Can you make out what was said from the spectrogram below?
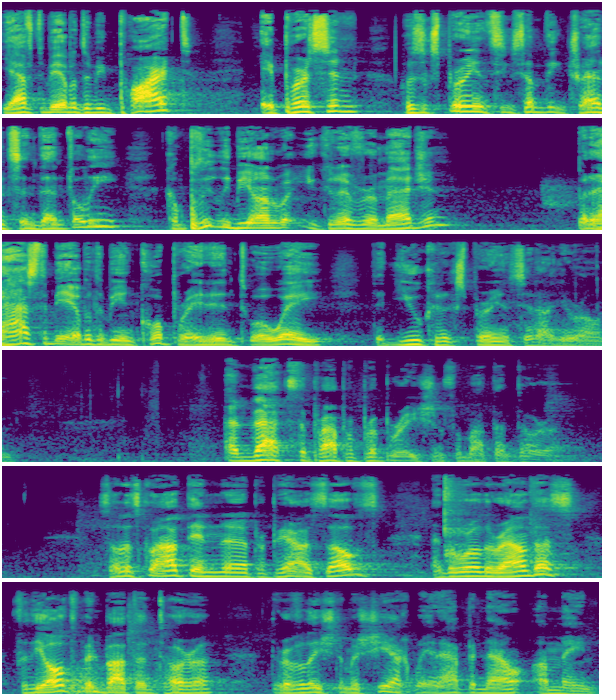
You have to be able to be part, a person who's experiencing something transcendentally, completely beyond what you could ever imagine, but it has to be able to be incorporated into a way that you can experience it on your own. And that's the proper preparation for Matan Torah. So let's go out and uh, prepare ourselves and the world around us for the ultimate Matan Torah, the revelation of Mashiach. May it happen now. Amen.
